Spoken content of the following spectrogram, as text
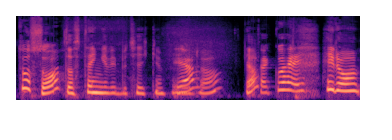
Då så. Då stänger vi butiken för ja. idag. Ja. Tack och hej. Hej då.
